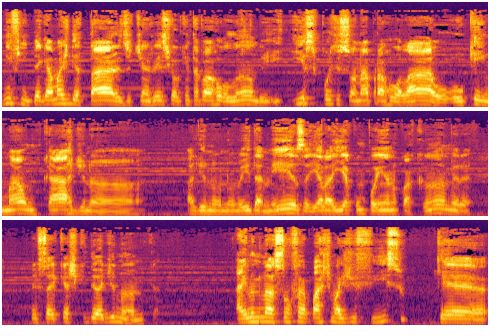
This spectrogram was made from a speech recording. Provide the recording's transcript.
enfim, pegar mais detalhes. Tinha vezes que alguém estava rolando e ia se posicionar para rolar ou, ou, queimar um card na, ali no, no meio da mesa e ela ia acompanhando com a câmera. Isso aí que acho que deu a dinâmica. A iluminação foi a parte mais difícil, que é.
